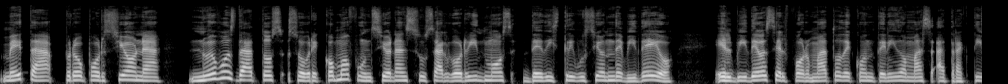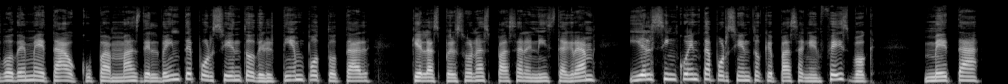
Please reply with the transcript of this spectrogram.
Meta proporciona nuevos datos sobre cómo funcionan sus algoritmos de distribución de video. El video es el formato de contenido más atractivo de Meta, ocupa más del 20% del tiempo total que las personas pasan en Instagram y el 50% que pasan en Facebook. Meta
